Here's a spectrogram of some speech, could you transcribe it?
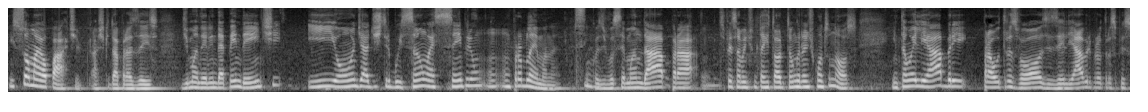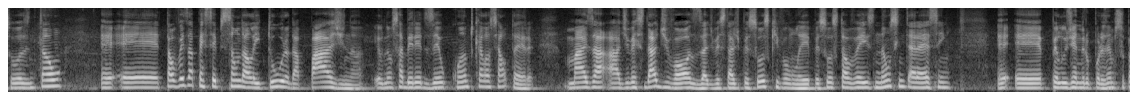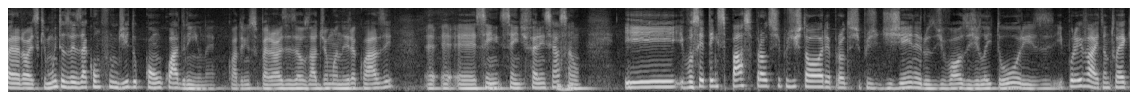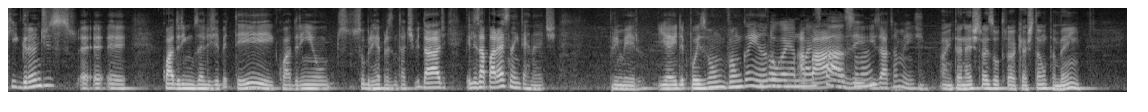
em sua maior parte, acho que dá para dizer isso, de maneira independente e onde a distribuição é sempre um, um, um problema, né? Sim. Coisa de você mandar para, especialmente um território tão grande quanto o nosso. Então ele abre para outras vozes, ele abre para outras pessoas. Então, é, é, talvez a percepção da leitura da página, eu não saberia dizer o quanto que ela se altera. Mas a, a diversidade de vozes, a diversidade de pessoas que vão ler, pessoas que talvez não se interessem é, é, pelo gênero, por exemplo, super-heróis, que muitas vezes é confundido com o quadrinho, né? O quadrinho super-heróis é usado de uma maneira quase é, é, é, sem, sem diferenciação. Uhum. E, e, você tem espaço para outros tipos de história, para outros tipos de, de, gêneros, de vozes, de leitores, e por aí vai. Tanto é que grandes é, é, quadrinhos LGBT, quadrinhos sobre representatividade, eles aparecem na internet primeiro. E aí depois vão, vão ganhando, vão ganhando a base. Espaço, né? Exatamente. A internet traz outra questão também,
